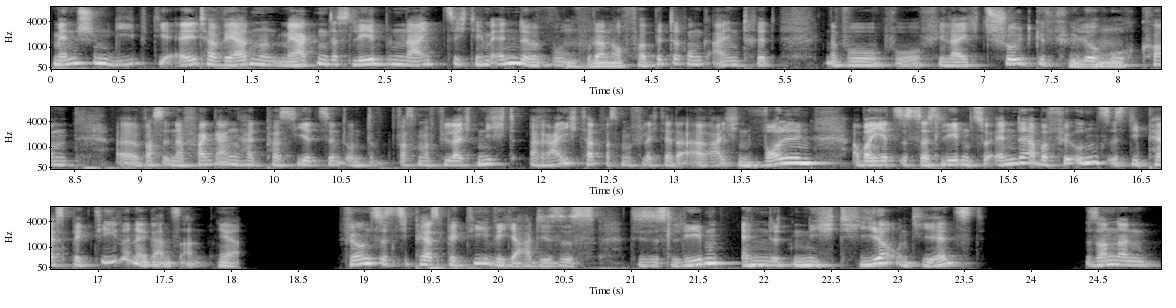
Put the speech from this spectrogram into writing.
Menschen gibt, die älter werden und merken, das Leben neigt sich dem Ende, wo, mhm. wo dann mhm. auch Verbitterung eintritt, ne? wo, wo vielleicht Schuldgefühle mhm. hochkommen, äh, was in der Vergangenheit passiert sind und was man vielleicht nicht erreicht hat, was man vielleicht hätte erreichen wollen, aber jetzt ist das Leben zu Ende, aber für uns ist die Perspektive eine ganz andere. Ja. Für uns ist die Perspektive, ja, dieses, dieses Leben endet nicht hier und jetzt, sondern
